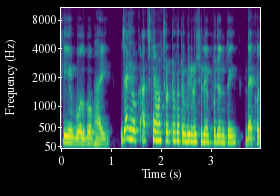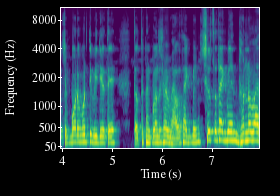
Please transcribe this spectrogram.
কি বলব ভাই? যাই হোক, আজকে আমার ছোট্টখাটো ভিডিও ছিল এই পর্যন্তই। দেখা হচ্ছে পরবর্তী ভিডিওতে ততক্ষণ পর্যন্ত সবাই ভালো থাকবেন, সুস্থ থাকবেন। ধন্যবাদ,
